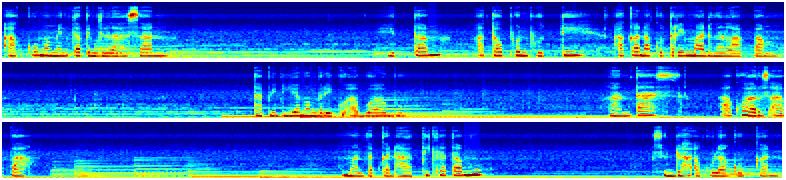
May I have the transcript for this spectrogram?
Aku meminta penjelasan. Hitam ataupun putih akan aku terima dengan lapang. Tapi dia memberiku abu-abu. Lantas, aku harus apa? Memantapkan hati katamu? Sudah aku lakukan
